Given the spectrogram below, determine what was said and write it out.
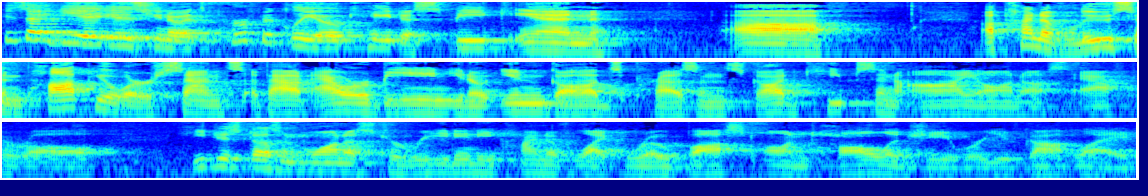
His idea is, you know, it's perfectly okay to speak in uh, a kind of loose and popular sense about our being, you know, in God's presence. God keeps an eye on us after all. He just doesn't want us to read any kind of like robust ontology where you've got like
